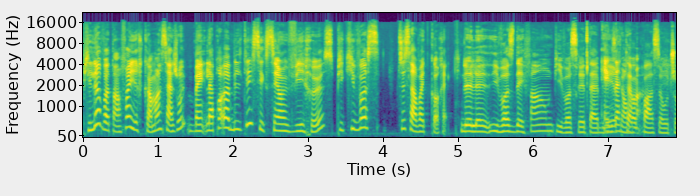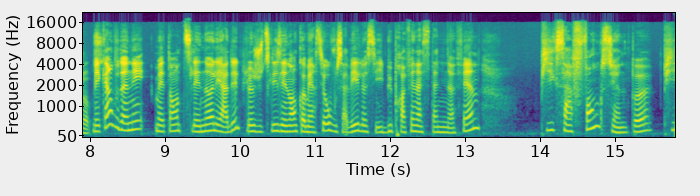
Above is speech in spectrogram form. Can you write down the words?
puis là, votre enfant, il recommence à jouer, ben la probabilité, c'est que c'est un virus, puis qu'il va, tu sais, ça va être correct. Le- le- il va se défendre, puis il va se rétablir, puis on va Exactement. passer à autre chose. Mais quand vous donnez, mettons, Tylenol et Advil, puis là, j'utilise les noms commerciaux, vous savez, là, c'est ibuprofène, acétaminophène, puis que ça fonctionne pas, puis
